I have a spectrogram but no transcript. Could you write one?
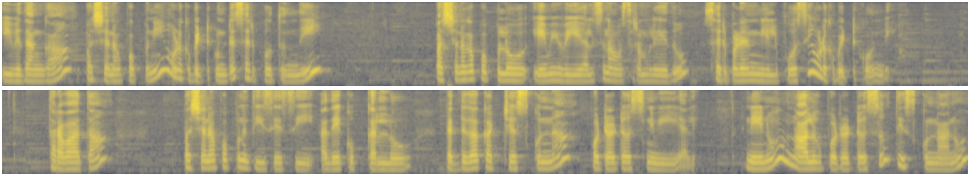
ఈ విధంగా పశనగపప్పుని ఉడకబెట్టుకుంటే సరిపోతుంది. పచ్చెనగపప్పులో ఏమీ వేయాల్సిన అవసరం లేదు. సరిపడిన నీళ్ళు పోసి ఉడకబెట్టుకోండి. తర్వాత పశనగపప్పుని తీసేసి అదే కుక్కర్లో పెద్దగా కట్ చేసుకున్న పొటాటోస్ని వేయాలి. నేను నాలుగు పొటాటోస్ తీసుకున్నాను.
